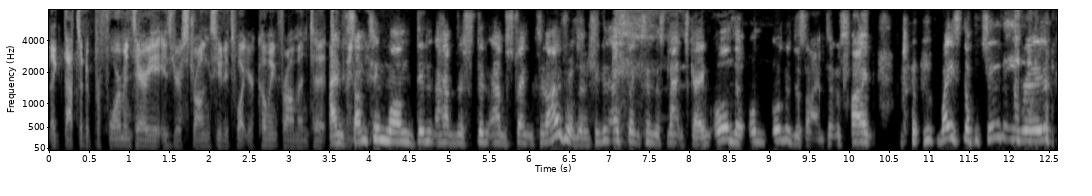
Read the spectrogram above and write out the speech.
like that sort of performance area is your strong suit. It's what you're coming from, and to, to and kind of- Sum Ting Wong didn't have this didn't have strengths in either of them. She didn't have strengths in the snatch game or the or, or the designs. It was like waste opportunity, Rue.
